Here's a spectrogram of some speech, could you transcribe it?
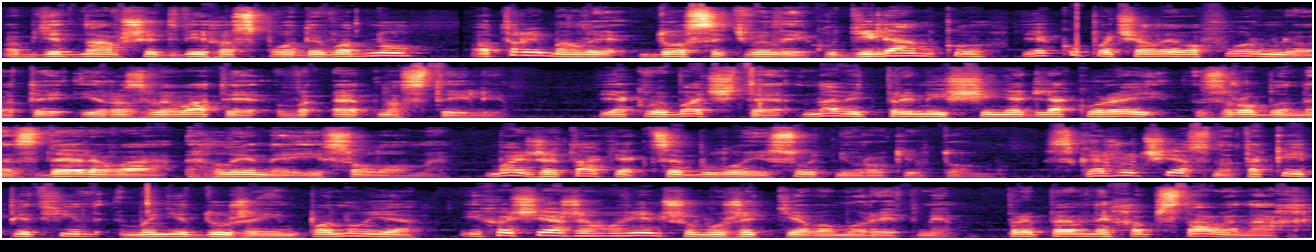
Об'єднавши дві господи в одну, отримали досить велику ділянку, яку почали оформлювати і розвивати в етностилі. Як ви бачите, навіть приміщення для курей зроблене з дерева, глини і соломи. Майже так, як це було і сотню років тому. Скажу чесно, такий підхід мені дуже імпонує, і хоч я живу в іншому життєвому ритмі, при певних обставинах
